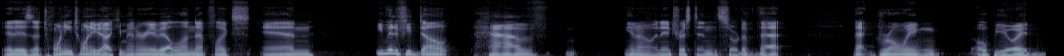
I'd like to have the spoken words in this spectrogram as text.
It is a 2020 documentary available on Netflix. And even if you don't have, you know, an interest in sort of that that growing opioid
